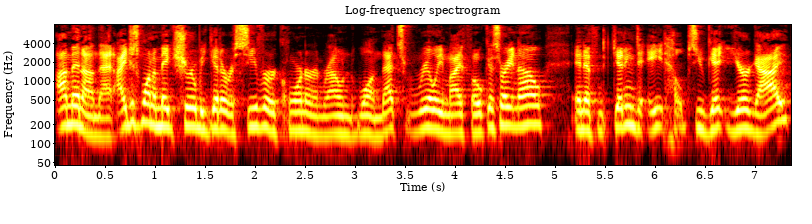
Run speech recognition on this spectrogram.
I'm in on that. I just want to make sure we get a receiver or corner in round one. That's really my focus right now. And if getting to 8 helps you get your guy,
